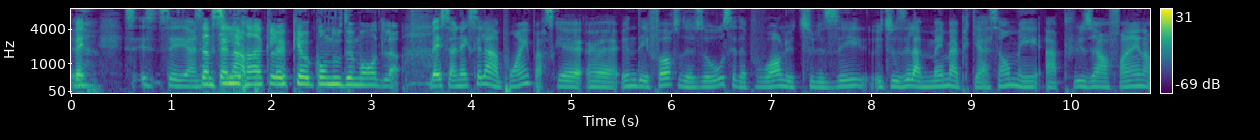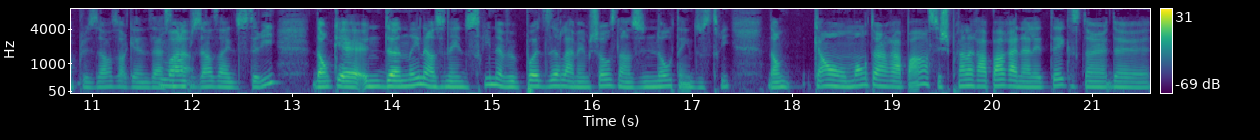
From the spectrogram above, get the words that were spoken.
ben, c'est un, un petit miracle qu'on nous demande là. Ben c'est un excellent point parce que euh, une des forces de Zoho, c'est de pouvoir l'utiliser, utiliser la même application mais à plusieurs fins, dans plusieurs organisations, voilà. dans plusieurs industries. Donc euh, une donnée dans une industrie ne veut pas dire la même chose dans une autre industrie. Donc quand on monte un rapport, si je prends le rapport analytics d'un de,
